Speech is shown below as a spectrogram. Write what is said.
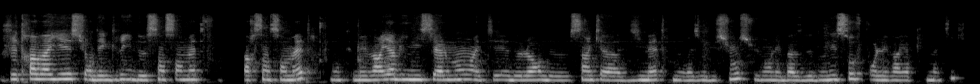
j'ai travaillé sur des grilles de 500 mètres par 500 mètres. Donc mes variables initialement étaient de l'ordre de 5 à 10 mètres de résolution, suivant les bases de données, sauf pour les variables climatiques.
